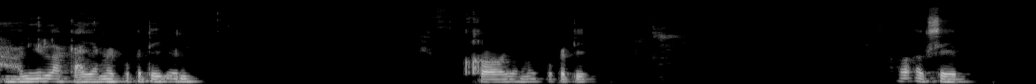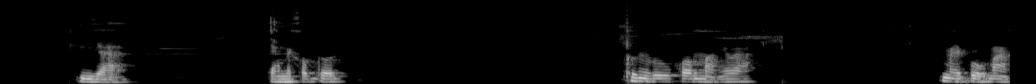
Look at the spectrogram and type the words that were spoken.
อันนี้ร่างกายยังไม่ปกติอยู่นี่คอยังไม่ปกติคออักเสบกินยายังไม่ครบโดสเพิ่งรู้ความหมายว่า ไม่ปวดมาก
